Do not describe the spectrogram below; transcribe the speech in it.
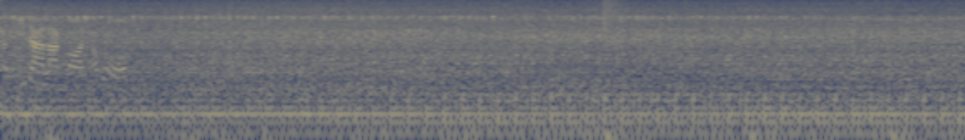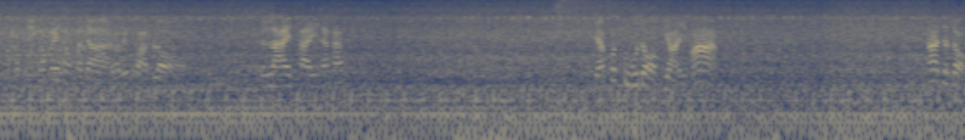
อันนี้ดารากรครับผม อันนี้ก็ไม่ธรรมดาก็ด้วยความหล่อ เป็นลายไทยนะครับ แก๊ปประตูดอกใหญ่มาก น่าจะดอก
